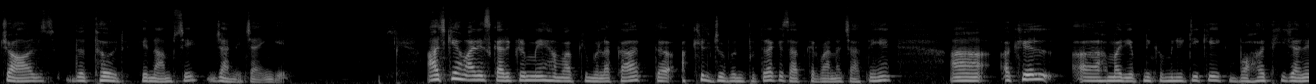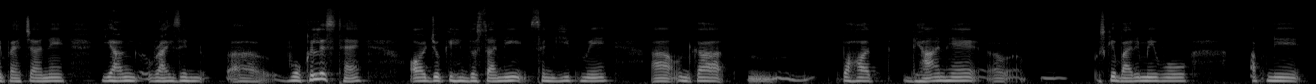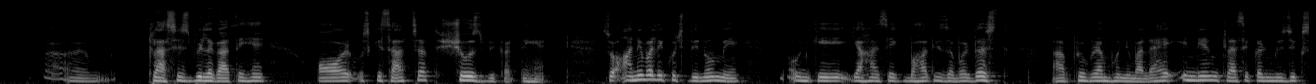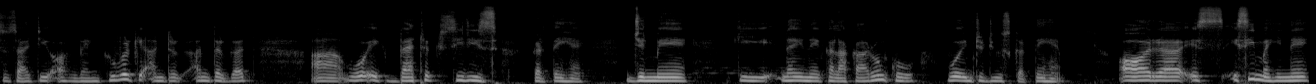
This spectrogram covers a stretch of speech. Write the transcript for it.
चार्ल्स द थर्ड के नाम से जाने जाएँगे। आज के हमारे इस कार्यक्रम में हम आपकी मुलाकात अखिल अखिल जोबनपुत्रा के साथ करवाना चाहते हैं। अ, अखिल अ, हमारी अपनी कम्युनिटी के एक बहुत ही जाने पहचाने यंग राइजिंग वोकलिस्ट हैं और जो कि हिंदुस्तानी संगीत में अ, उनका बहुत ध्यान है। उसके बारे में वो अपने क्लासेस भी लगाते हैं और उसके साथ साथ शोज़ भी करते हैं। सो so, आने वाले कुछ दिनों में उनके यहाँ से एक बहुत ही ज़बरदस्त प्रोग्राम होने वाला है। Indian classical music society of Vancouver के अंतर अंतर्गत वो एक बैठक सीरीज़ करते हैं जिनमें कि नए नए कलाकारों को वो इंट्रोड्यूस करते हैं। और इस इसी महीने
